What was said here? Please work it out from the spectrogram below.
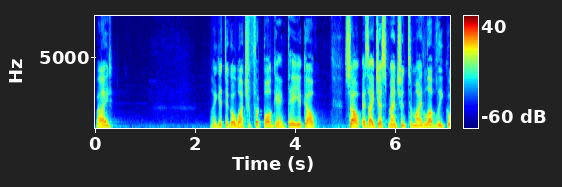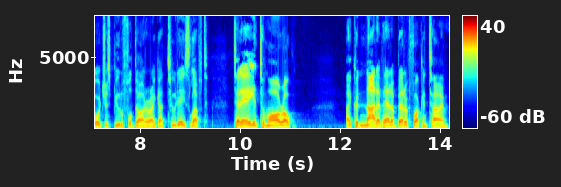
right? I get to go watch a football game. There you go. So, as I just mentioned to my lovely, gorgeous, beautiful daughter, I got two days left today and tomorrow. I could not have had a better fucking time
